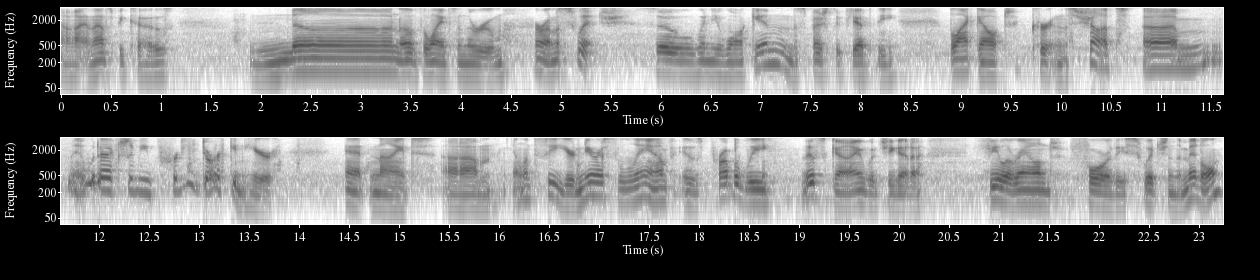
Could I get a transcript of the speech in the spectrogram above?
Uh, and that's because none of the lights in the room are on a switch. So when you walk in, especially if you have the blackout curtains shut, um, it would actually be pretty dark in here at night. Um, and let's see, your nearest lamp is probably this guy, which you gotta feel around for the switch in the middle,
